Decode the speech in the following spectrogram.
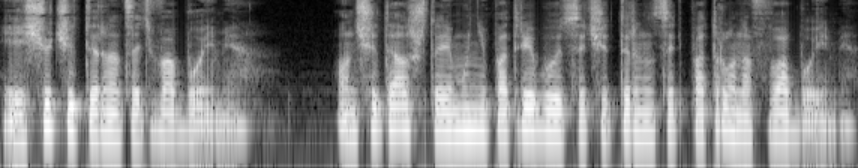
и еще 14 в обойме. Он считал, что ему не потребуется 14 патронов в обойме.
